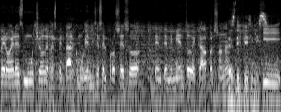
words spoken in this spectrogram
Pero eres mucho de respetar, como bien dices, el proceso de entendimiento de cada persona. Es difícil. Y,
